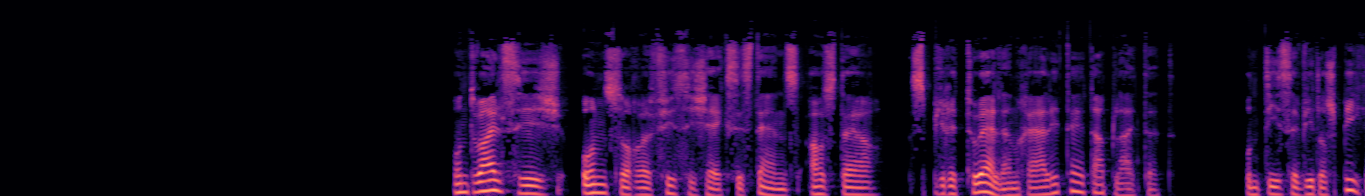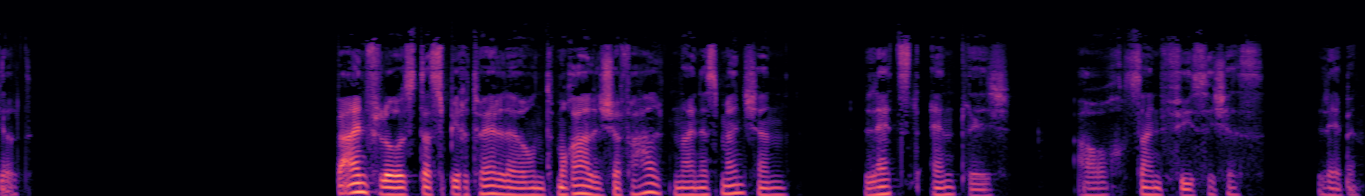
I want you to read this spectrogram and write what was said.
Und weil sich unsere physische Existenz aus der spirituellen Realität ableitet und diese widerspiegelt, beeinflusst das spirituelle und moralische Verhalten eines Menschen letztendlich auch sein physisches Leben.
